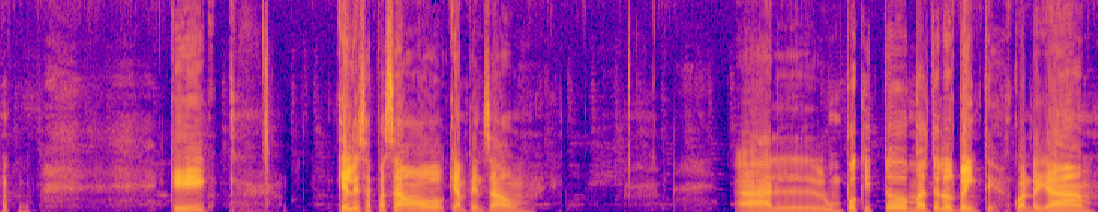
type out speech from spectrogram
¿Qué, ¿Qué les ha pasado o qué han pensado? Al un poquito más de los 20, cuando ya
